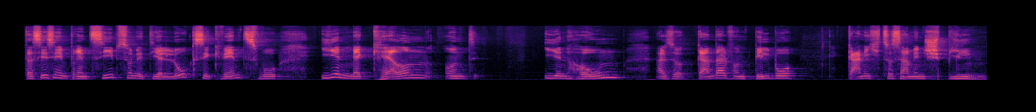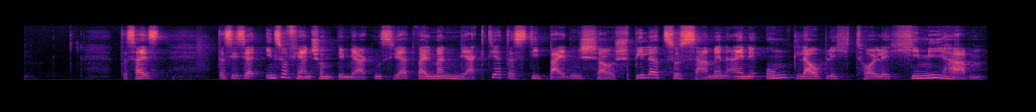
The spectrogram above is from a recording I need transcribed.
Das ist im Prinzip so eine Dialogsequenz, wo Ian McKellen und Ian Home, also Gandalf und Bilbo, gar nicht zusammen spielen. Das heißt, das ist ja insofern schon bemerkenswert, weil man merkt ja, dass die beiden Schauspieler zusammen eine unglaublich tolle Chemie haben.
